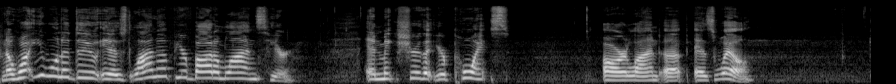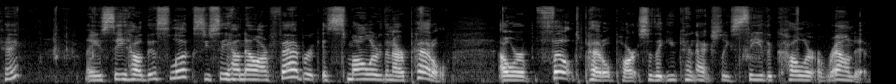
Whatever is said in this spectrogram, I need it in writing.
Now what you want to do is line up your bottom lines here and make sure that your points are lined up as well. Okay, now you see how this looks? You see how now our fabric is smaller than our petal, our felt petal part so that you can actually see the color around it.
